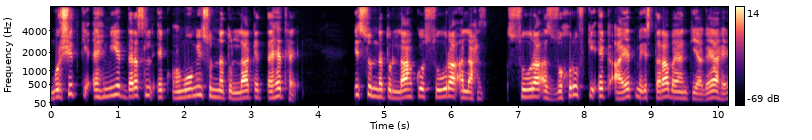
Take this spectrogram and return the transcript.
مرشد کی اہمیت دراصل ایک عمومی سنت اللہ کے تحت ہے۔ اس سنت اللہ کو سورہ الحض سورہ الزخرف کی ایک آیت میں اس طرح بیان کیا گیا ہے،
